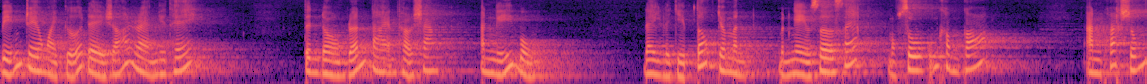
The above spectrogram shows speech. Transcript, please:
Biển treo ngoài cửa đề rõ ràng như thế. Tin đồn đến tai anh thợ săn, Anh nghĩ bụng. Đây là dịp tốt cho mình Mình nghèo sơ sát Một xu cũng không có. Anh khoác súng,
